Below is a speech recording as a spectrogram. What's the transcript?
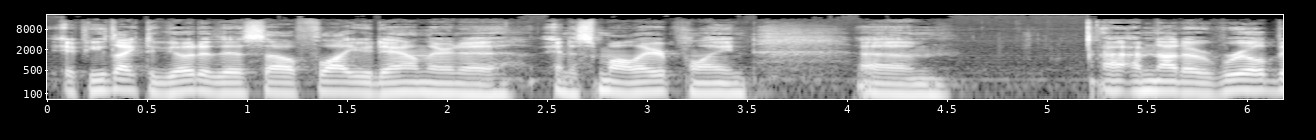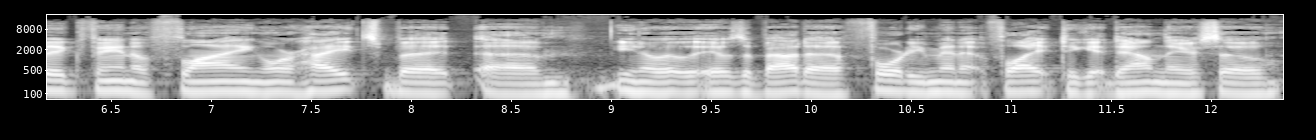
if you'd like to go to this, I'll fly you down there in a in a small airplane." Um, I'm not a real big fan of flying or heights, but um, you know it, it, was about a 40 minute flight to get down there, so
